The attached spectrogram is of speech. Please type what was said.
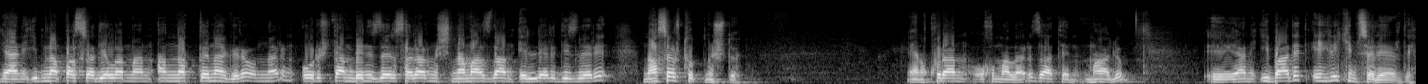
Yani İbn Abbas radıyallahu anh'ın anlattığına göre onların oruçtan benizleri sararmış, namazdan elleri dizleri nasır tutmuştu. Yani Kur'an okumaları zaten malum. e, yani ibadet ehli kimselerdi.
